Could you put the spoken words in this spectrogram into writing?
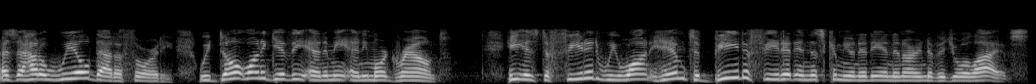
as to how to wield that authority. We don't want to give the enemy any more ground. He is defeated. We want him to be defeated in this community and in our individual lives.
